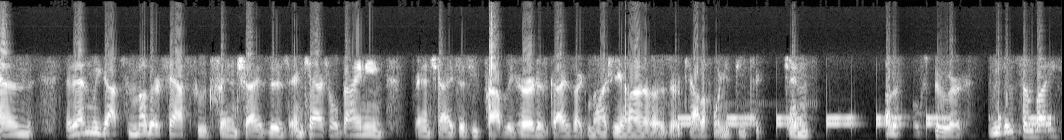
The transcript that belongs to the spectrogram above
and And then we got some other fast food franchises and casual dining franchises. You've probably heard of guys like Maggiano's or California Pizza Kitchen, other folks who are. Did we lose somebody?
